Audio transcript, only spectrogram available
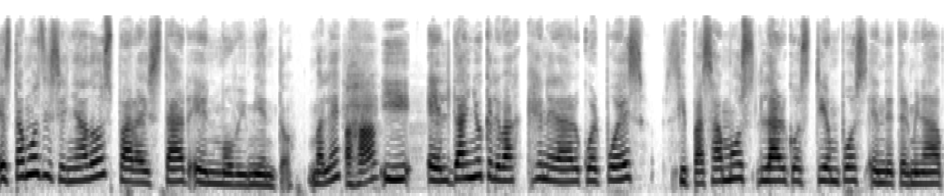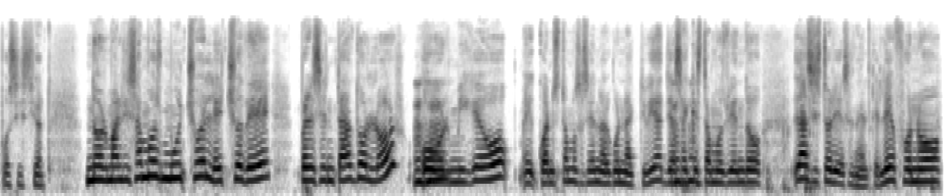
estamos diseñados para estar en movimiento, ¿vale? Ajá. Y el daño que le va a generar al cuerpo es si pasamos largos tiempos en determinada posición. Normalizamos mucho el hecho de presentar dolor o hormigueo eh, cuando estamos haciendo alguna actividad, ya sea que estamos viendo las historias en el teléfono,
